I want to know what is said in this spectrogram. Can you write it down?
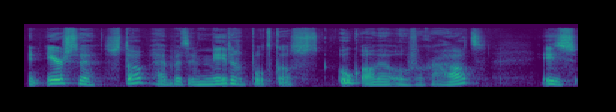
een eerste stap, hebben we het in meerdere podcasts ook al wel over gehad, is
